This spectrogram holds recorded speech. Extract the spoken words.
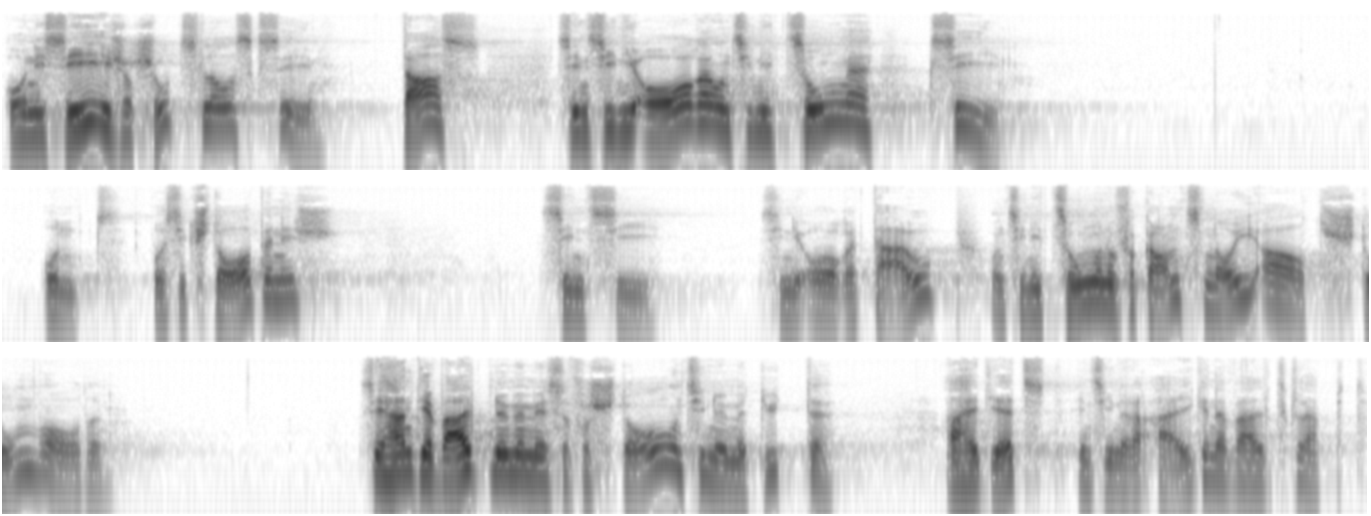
Ohne sie ist er schutzlos gewesen. Das sind seine Ohren und seine Zunge gewesen. Und wo sie gestorben ist, sind sie seine Ohren taub und seine Zungen auf eine ganz neue Art stumm geworden. Sie haben die Welt nicht mehr verstehen und sie nicht mehr deuten. Er hat jetzt in seiner eigenen Welt gelebt.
